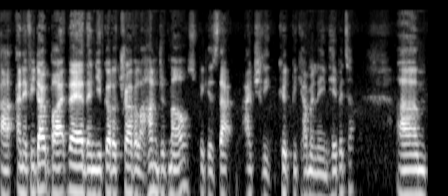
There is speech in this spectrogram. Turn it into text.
uh, and if you don't buy it there then you've got to travel 100 miles because that actually could become an inhibitor um,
